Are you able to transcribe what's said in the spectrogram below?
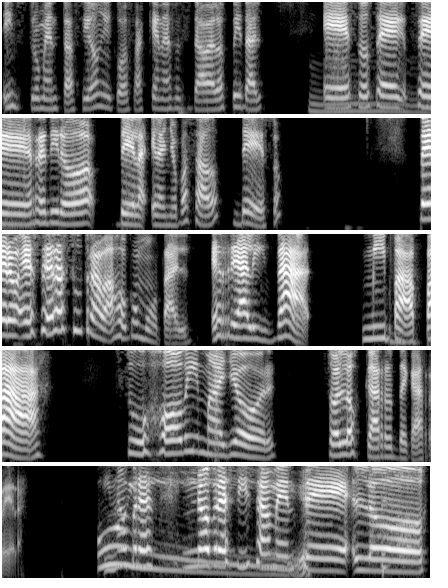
instrumentación y cosas que necesitaba el hospital. Eso se, se mm. retiró el año pasado de eso. Pero ese era su trabajo como tal. En realidad, mi papá, su hobby mayor son los carros de carrera. Y no, no, precisamente los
